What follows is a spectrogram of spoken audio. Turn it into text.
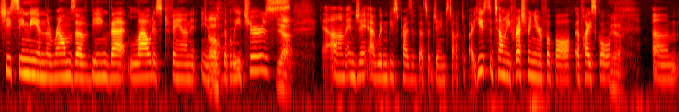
she's seen me in the realms of being that loudest fan in Oh. the bleachers. Yeah. Um, and I wouldn't be surprised if that's what James talked about. He used to tell me freshman year football of high school. Yeah. Um,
